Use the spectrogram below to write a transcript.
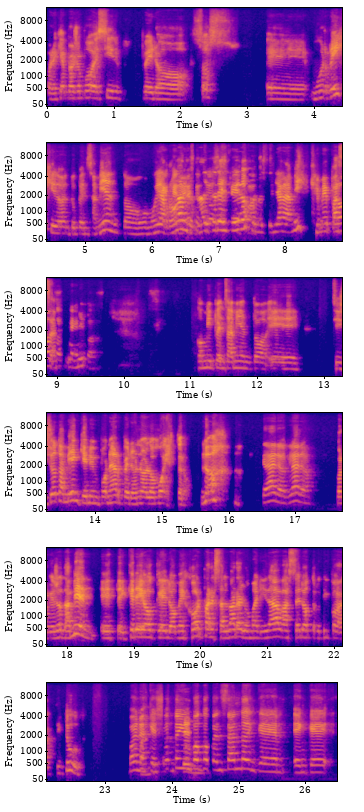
Por ejemplo, yo puedo decir, pero sos eh, muy rígido en tu pensamiento o muy arrogante. Hay tres dedos que me a mí, ¿qué me pasa con mi, pensamiento? Eh, si yo también quiero imponer, pero no lo muestro, ¿no? Claro, claro. Porque yo también este, creo que lo mejor para salvar a la humanidad va a ser otro tipo de actitud. Bueno, es que yo estoy un poco pensando en que, en que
